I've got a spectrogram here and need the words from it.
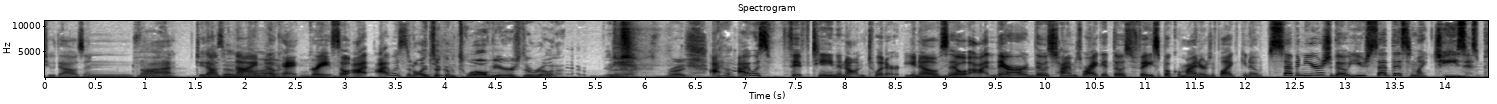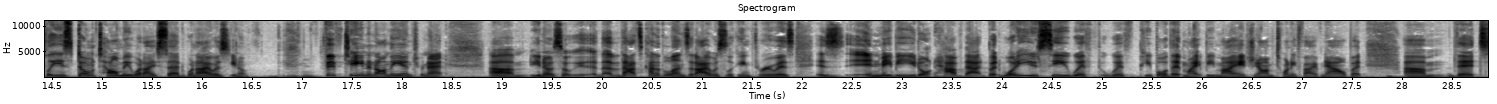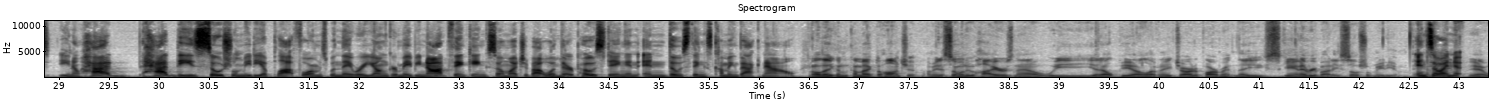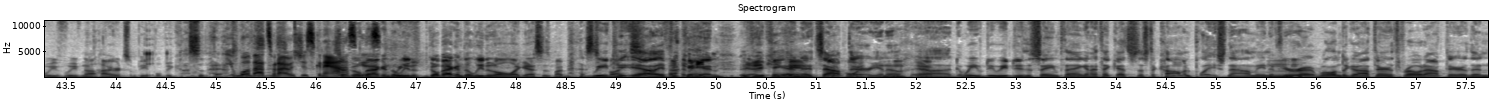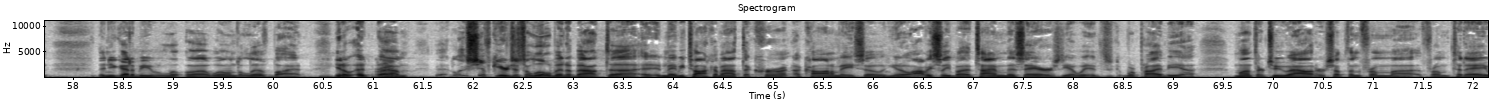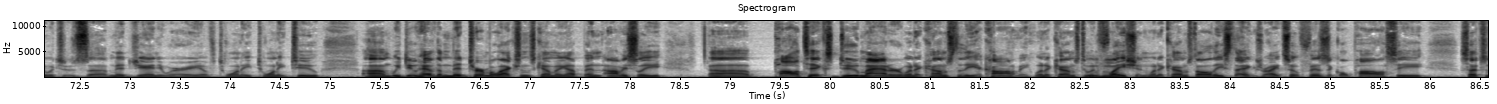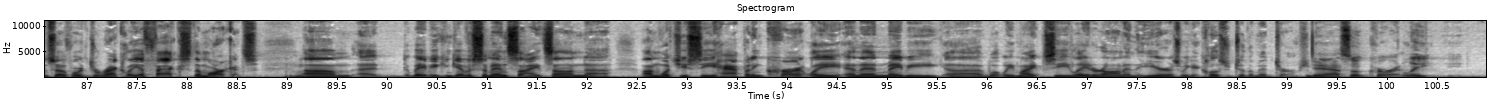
2005, Nine. 2009. 2009. Okay, great. So I, I was It only took them twelve years to ruin it. You know? right. I, I was 15 and on Twitter, you know, Mm-hmm. so I, there are those times where I get those Facebook reminders of like, you know, seven years ago you said this. I'm like, Jesus, please don't tell me what I said when I was, you know, Mm-hmm. 15 and on the internet. Um, you know, so uh, that's kind of the lens that I was looking through is is and maybe you don't have that, but what do you see with with people that might be my age? You know, I'm 25 now, but um, that you know had had these social media platforms when they were younger, maybe not thinking so much about Mm-hmm. what they're posting and, and those things coming back now. Well, they can come back to haunt you. I mean, as someone who hires now, we at LPL have an HR department. They scan everybody's social media. And so I know- Yeah, we've we've not hired some people because of that. Well, that's what I was just gonna ask So go back and delete it. Go back and delete it all. I guess is my best We do, yeah, if you I mean, can, if, yeah, you, can, it's out point. there. You know, Mhm, yeah. uh, do we do we do the same thing, and I think that's just a commonplace now. I mean, Mm-hmm. if you're uh, willing to go out there and throw it out there, then then you got to be uh, willing to live by it. You know, Mm-hmm. Right. um, let's shift gears just a little bit about uh, and maybe talk about the current economy. So, Mm-hmm. you know, obviously by the time this airs, you know, it's, we'll probably be a month or two out or something from uh, from today, which is uh, mid January of 2022. Um, we do have the midterm elections coming up, and obviously. Uh, politics do matter when it comes to the economy, when it comes to inflation, when it comes to all these things, right? So, physical policy, such and so forth, directly affects the markets. Um, uh, maybe you can give us some insights on uh, on what you see happening currently, and then maybe uh, what we might see later on in the year as we get closer to the midterms. Yeah. So currently,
